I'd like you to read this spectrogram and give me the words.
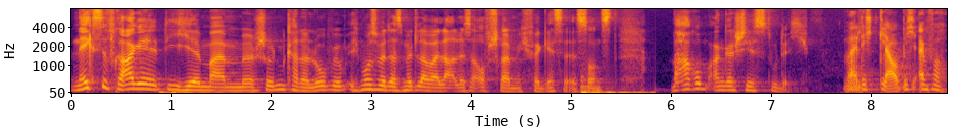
nächste Frage, die hier in meinem schönen Katalog, ich muss mir das mittlerweile alles aufschreiben, ich vergesse es sonst. Warum engagierst du dich? Weil ich glaube, ich einfach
